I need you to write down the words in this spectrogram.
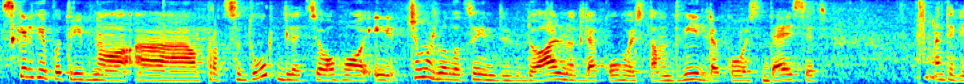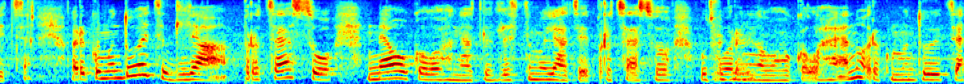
Скільки потрібно е, процедур для цього? І чи можливо це індивідуально для когось там дві, для когось десять? Дивіться, рекомендується для процесу неокологенез, для стимуляції процесу утворення нового колагену, рекомендується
